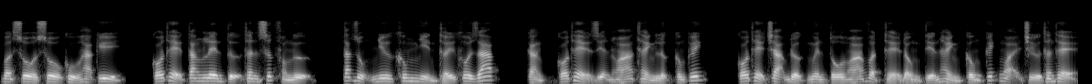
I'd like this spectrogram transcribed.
bật sổ sổ cụ hạ kỳ, có thể tăng lên tự thân sức phòng ngự, tác dụng như không nhìn thấy khôi giáp, càng có thể diễn hóa thành lực công kích, có thể chạm được nguyên tố hóa vật thể đồng tiến hành công kích ngoại trừ thân thể.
